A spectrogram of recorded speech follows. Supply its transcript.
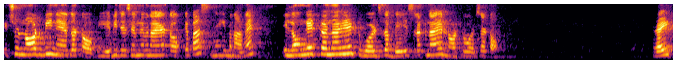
It should not be near the top ये भी जैसे हमने बनाया है टॉप के पास नहीं बनाना है। इलोंगेट करना है टुवर्ड्स द बेस रखना है not towards the top right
